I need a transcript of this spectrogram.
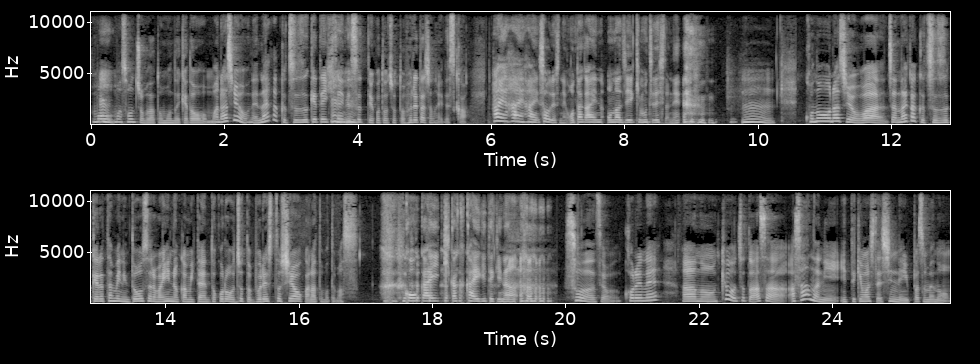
も、うんまあ、村長もだと思うんだけど、まあ、ラジオをね、長く続けていきたいんですっていうことをちょっと触れたじゃないですか。はいはいはい、そうですね。お互いの同じ気持ちでしたね。うん。このラジオは、じゃあ長く続けるためにどうすればいいのかみたいなところをちょっとブレストし合おうかなと思ってます。公開企画会議的な。そうなんですよ。これね、あの、今日ちょっと朝、朝アナに行ってきましたよ新年一発目の。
